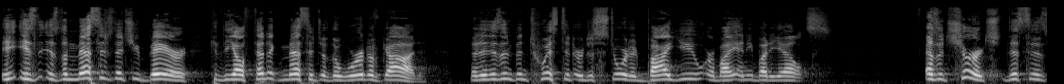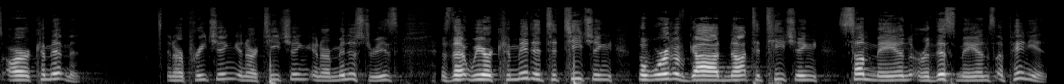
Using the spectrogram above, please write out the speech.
Is, is the message that you bear the authentic message of the Word of God? That it hasn't been twisted or distorted by you or by anybody else? As a church, this is our commitment in our preaching, in our teaching, in our ministries, is that we are committed to teaching the Word of God, not to teaching some man or this man's opinion.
